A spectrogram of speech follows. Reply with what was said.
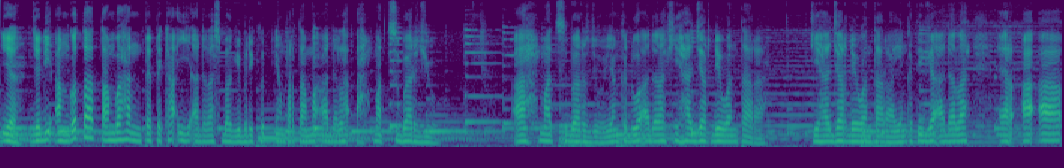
Ya, jadi anggota tambahan PPKI adalah sebagai berikut. Yang pertama adalah Ahmad Subarjo. Ahmad Subarjo. Yang kedua adalah Ki Hajar Dewantara. Ki Hajar Dewantara. Yang ketiga adalah RAA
